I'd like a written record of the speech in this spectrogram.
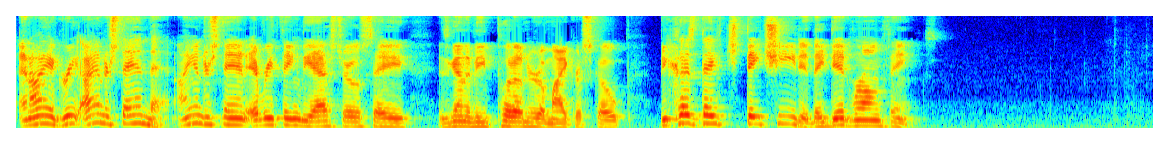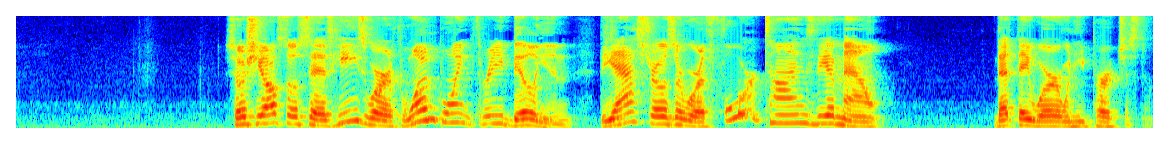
And I agree. I understand that. I understand everything the Astros say is going to be put under a microscope because they they cheated. They did wrong things. So she also says he's worth 1.3 billion. The Astros are worth 4 times the amount that they were when he purchased them.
